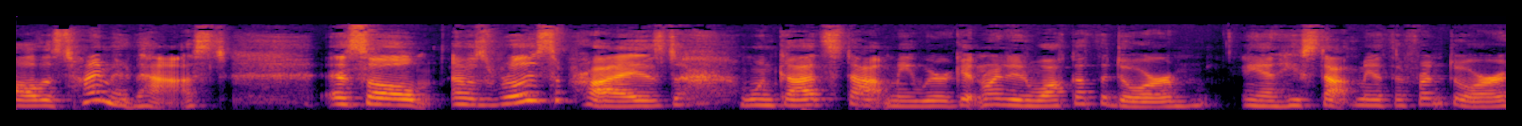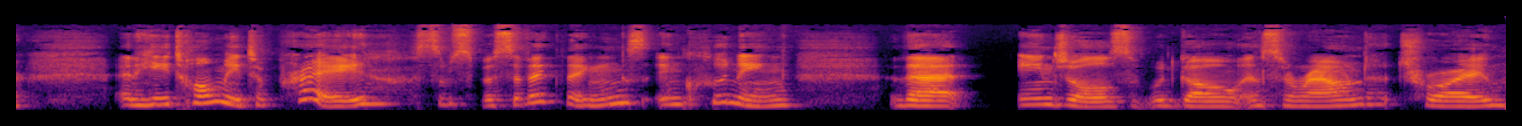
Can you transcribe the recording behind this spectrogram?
all this time had passed. And so I was really surprised when God stopped me. We were getting ready to walk out the door, and He stopped me at the front door and He told me to pray some specific things, including that angels would go and surround Troy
